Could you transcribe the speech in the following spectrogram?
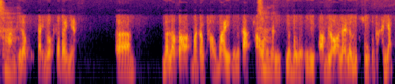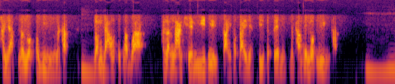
ค่ะน้ำมันที่เราใส่รถเข้าไปเนี่ยเอ่อแล้วเราก็มาต้องเผาไหม้ใช่ไหมครับ เผาให้มันระเบิดให้มีความร้อนอะไรแล้วลูกสูบมันก็ขยับขยับแล้วรถก็วิ่งนะครับมลองเดาสิครับว่าพลังงานเคมีที่ใส่เข้าไปเนี่ยกี่เปอร์เซ็นต์มันทำให้รถวิ่งครับอืม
